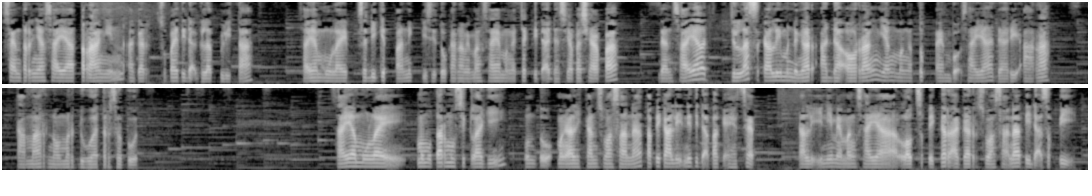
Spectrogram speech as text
senternya saya terangin agar supaya tidak gelap gulita. Saya mulai sedikit panik di situ karena memang saya mengecek tidak ada siapa-siapa dan saya jelas sekali mendengar ada orang yang mengetuk tembok saya dari arah kamar nomor 2 tersebut. Saya mulai memutar musik lagi untuk mengalihkan suasana, tapi kali ini tidak pakai headset. Kali ini memang saya loudspeaker agar suasana tidak sepi.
